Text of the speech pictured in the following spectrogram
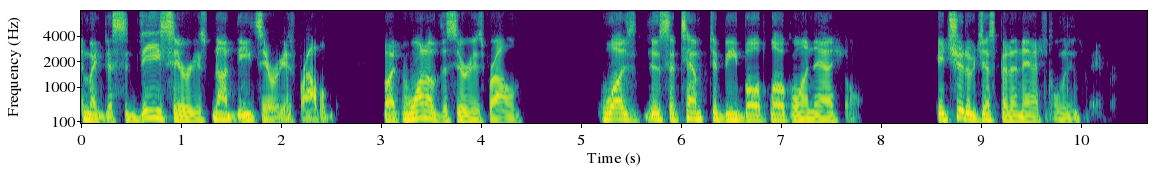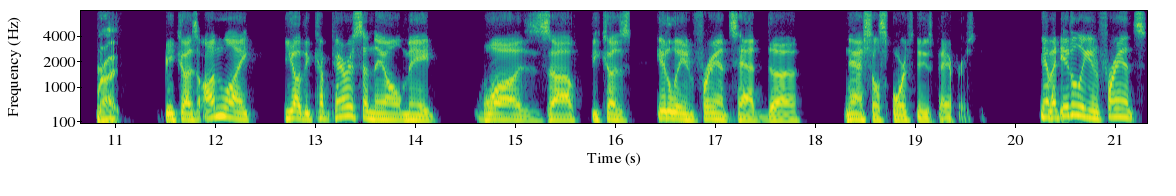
I mean, this, the serious, not the serious problem, but one of the serious problems was this attempt to be both local and national. It should have just been a national newspaper. Right. because unlike you know the comparison they all made was uh, because Italy and France had uh, national sports newspapers. Yeah, but Italy and France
